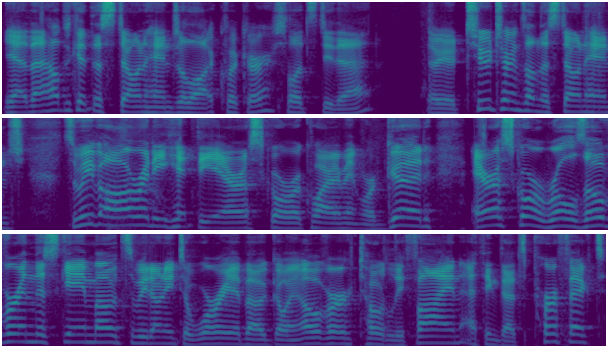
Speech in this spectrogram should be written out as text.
Yeah, that helps get the Stonehenge a lot quicker. So let's do that. There we go. Two turns on the Stonehenge. So we've already hit the era score requirement. We're good. Era score rolls over in this game mode, so we don't need to worry about going over. Totally fine. I think that's perfect.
